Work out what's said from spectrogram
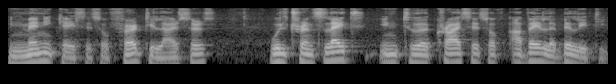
in many cases of fertilizers, will translate into a crisis of availability.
